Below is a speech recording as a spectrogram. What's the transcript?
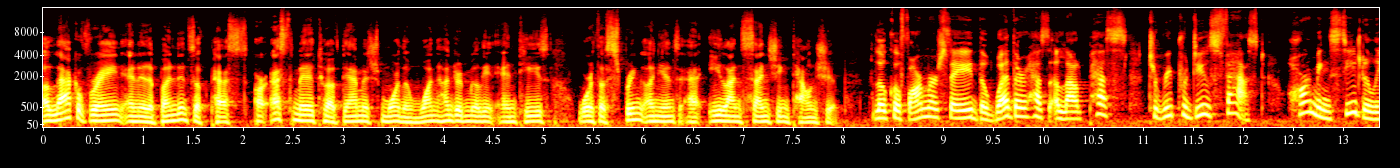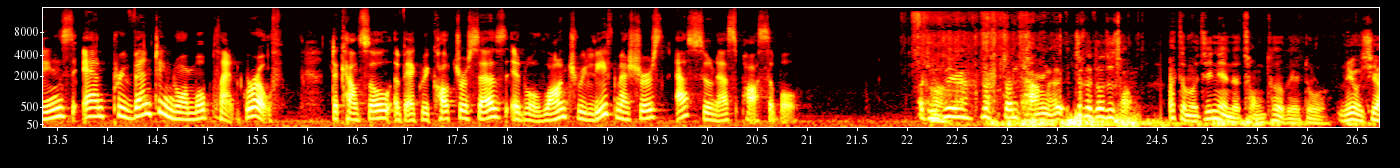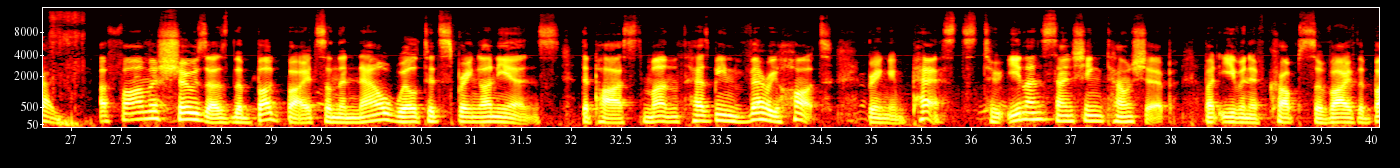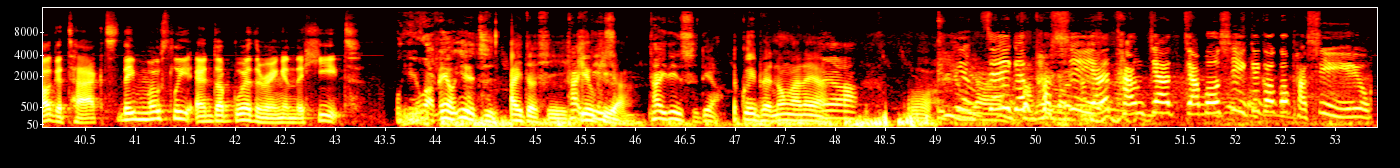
A lack of rain and an abundance of pests are estimated to have damaged more than 100 million NTs worth of spring onions at Yilan Sanxing Township. Local farmers say the weather has allowed pests to reproduce fast, harming seedlings and preventing normal plant growth. The Council of Agriculture says it will launch relief measures as soon as possible. 啊，就这样，这钻糖了，这个都是虫。啊，怎么今年的虫特别多？没有下雨。 A farmer shows us the bug bites on the now wilted spring onions. The past month has been very hot, bringing pests to Ilan Sanxing Township. But even if crops survive the bug attacks, they mostly end up withering in the heat. 有啊，没有叶子，爱就是它一定死丢弃啊，，它一定死掉。规片拢安尼啊，对啊，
